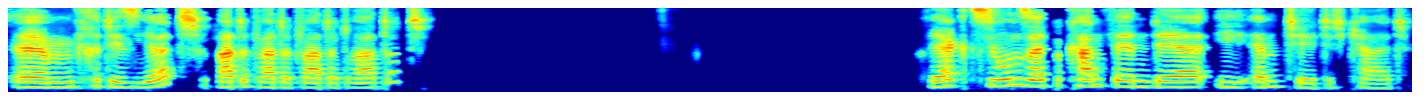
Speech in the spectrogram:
ähm, kritisiert. Wartet, wartet, wartet, wartet. Reaktion seit Bekanntwerden der IM-Tätigkeit.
